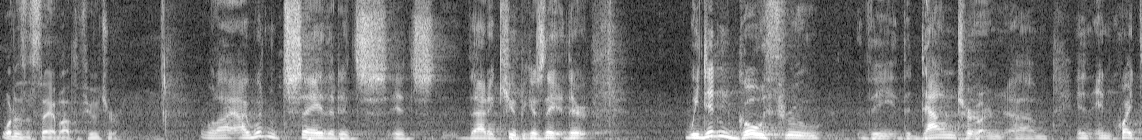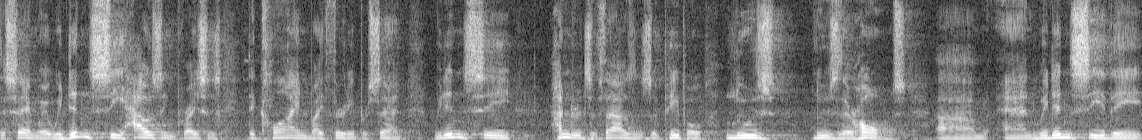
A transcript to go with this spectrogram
what does it say about the future? Well, I, I wouldn't say that it's, it's that acute because they, we didn't go through the, the downturn um, in, in quite the same way. We didn't see housing prices decline by 30%. We didn't see hundreds of thousands of people lose, lose their homes. Um, and we didn't see the,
